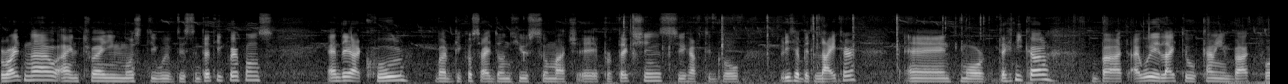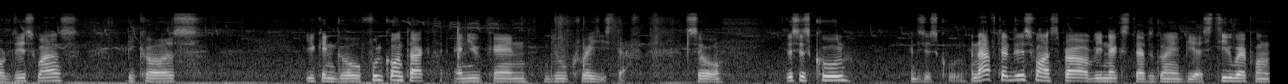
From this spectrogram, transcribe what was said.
Right now I'm training mostly with the synthetic weapons and they are cool but because I don't use so much uh, protections you have to go a little bit lighter and more technical but I really like to coming back for these ones because you can go full contact and you can do crazy stuff. So this is cool and this is cool. And after this one's probably next step is going to be a steel weapon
